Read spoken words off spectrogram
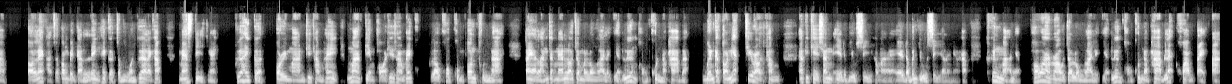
าพ ตอนแรกอาจจะต้องเป็นการเร่งให้เกิดจำนวนเพื่ออะไรครับแมสตีไง เพื่อให้เกิดปริมาณที่ทำให้มากเพียงพอที่จะทำให้เราควบคุมต้นทุนได้ แต่หลังจากนั้นเราจะมาลงรายละเอียดเรื่องของคุณภาพละเหมือนกับตอนเนี้ยที่เราทำแอปพลิเคชัน AWC เข้ามา AWC อะไรเนี่ยครับ ขึ้นมาเนี่ยเพราะว่าเราจะลงรายละเอียดเรื่องของคุณภาพและความแตกต่าง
